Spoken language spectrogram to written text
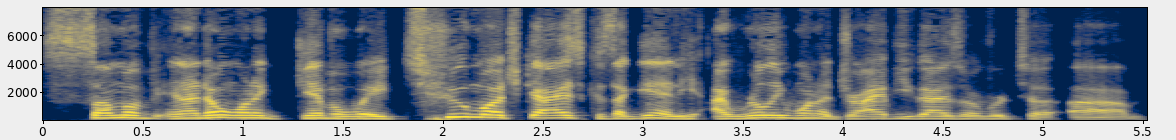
some of. And I don't want to give away too much, guys, because again, I really want to drive you guys over to um,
